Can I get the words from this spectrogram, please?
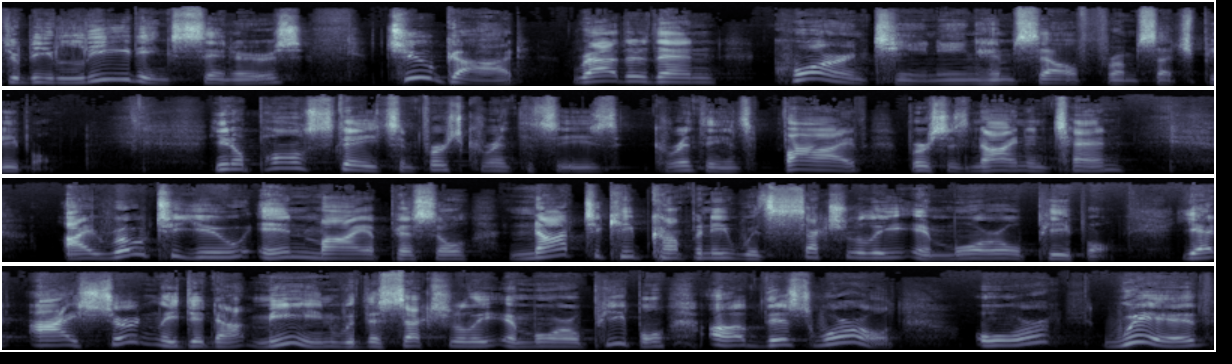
to be leading sinners to God rather than quarantining himself from such people. You know, Paul states in 1 Corinthians, Corinthians 5, verses 9 and 10 I wrote to you in my epistle not to keep company with sexually immoral people. Yet I certainly did not mean with the sexually immoral people of this world, or with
